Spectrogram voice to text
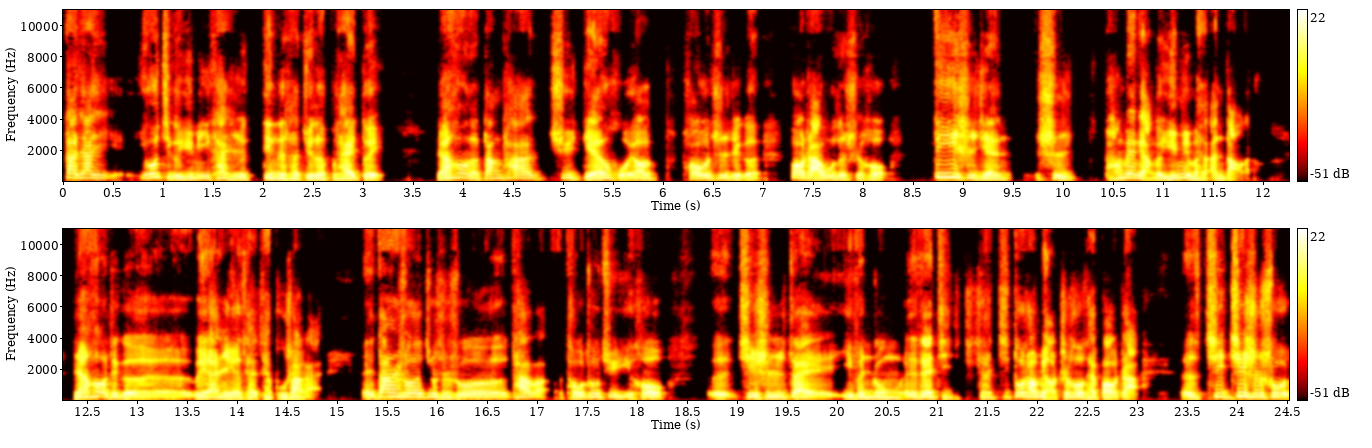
大家有几个渔民一开始就盯着他，觉得不太对。然后呢，当他去点火要抛掷这个爆炸物的时候，第一时间是旁边两个渔民把他按倒了，然后这个维安人员才才扑上来。呃，当然说就是说他投出去以后，呃，其实在一分钟，呃，在几几多少秒之后才爆炸。呃，其其实说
